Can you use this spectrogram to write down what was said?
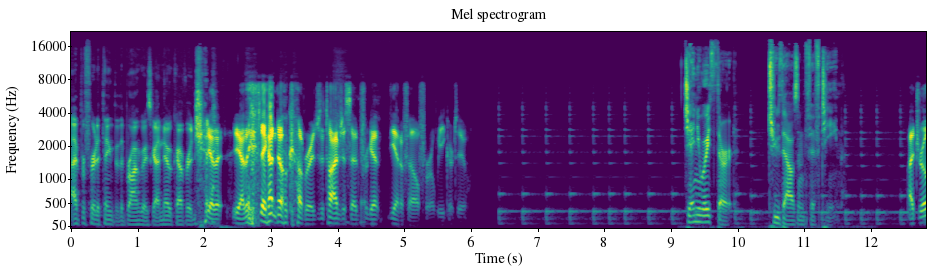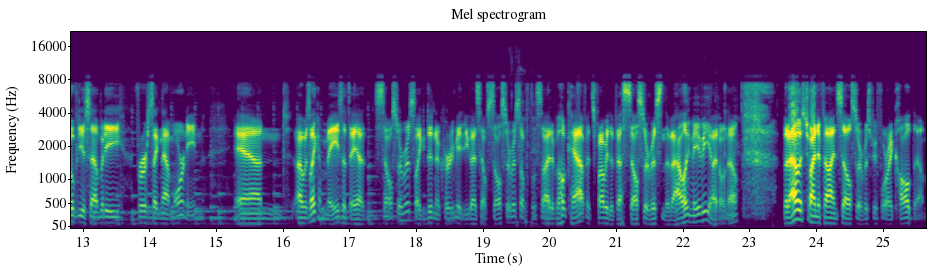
I prefer to think that the Broncos got no coverage. yeah, they, yeah, they, they got no coverage. The Times just said forget the NFL for a week or two. January 3rd, 2015. I drove to Yosemite first thing that morning, and I was like amazed that they had cell service. Like it didn't occur to me that you guys have cell service up the side of El Cap. It's probably the best cell service in the valley, maybe I don't know. But I was trying to find cell service before I called them,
